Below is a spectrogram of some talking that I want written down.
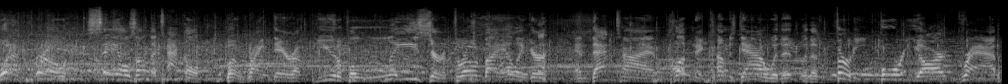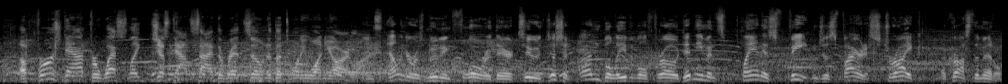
What a throw. Sails on the tackle. But right there, a beautiful laser thrown by Ehlinger. And that time, Klubnik comes down with it with a 34-yard grab. A first down for Westlake just outside the red zone at the 21-yard line. And Ehlinger was moving forward there, too. Just an unbelievable throw. Didn't even plant his feet and just fired a strike across the middle.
